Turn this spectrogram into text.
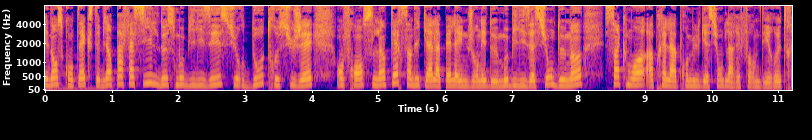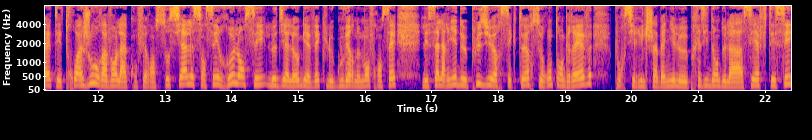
Et dans ce contexte, eh bien, pas facile de se mobiliser sur d'autres sujets. En France, l'intersyndicale appelle à une journée de mobilisation demain, cinq mois après la promulgation de la réforme des retraites et trois jours avant la conférence sociale censée relancer le dialogue avec le gouvernement français. Les salariés de plusieurs secteurs seront en grève. Pour Cyril Chabagnier, le président de la CFTC,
